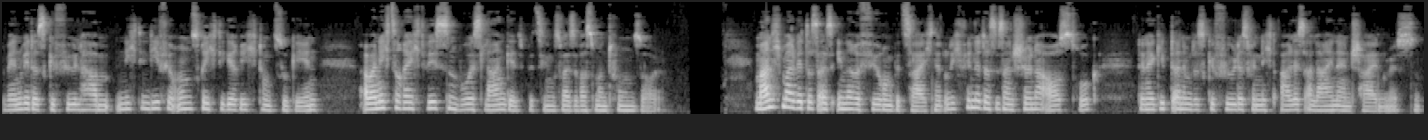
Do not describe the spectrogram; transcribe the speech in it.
wenn wir das Gefühl haben, nicht in die für uns richtige Richtung zu gehen, aber nicht so recht wissen, wo es lang geht bzw. was man tun soll. Manchmal wird das als innere Führung bezeichnet und ich finde, das ist ein schöner Ausdruck, denn er gibt einem das Gefühl, dass wir nicht alles alleine entscheiden müssen,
